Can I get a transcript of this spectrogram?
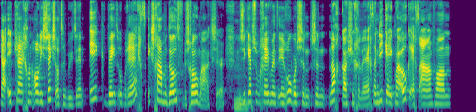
ja, ik krijg gewoon al die seksattributen. En ik weet oprecht, ik schaam me dood voor de schoonmaakster. Dus ik heb ze op een gegeven moment in Robert zijn, nachtkastje gelegd. En die keek mij ook echt aan van,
